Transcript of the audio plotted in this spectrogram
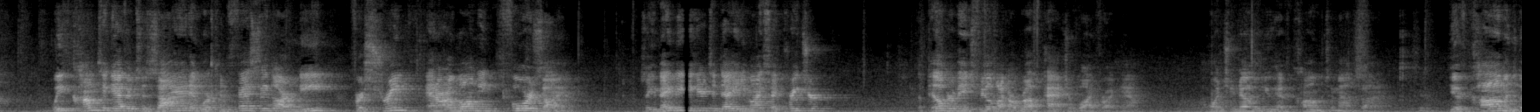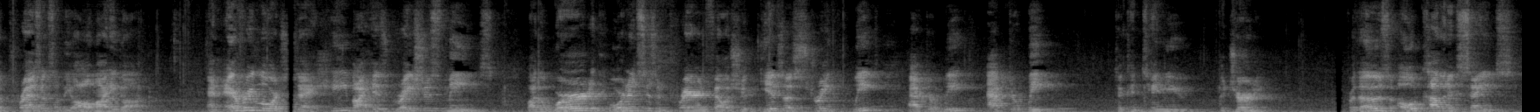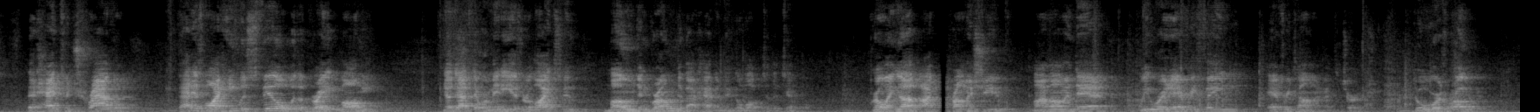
We've come together to Zion and we're confessing our need for strength and our longing for Zion. So you may be here today you might say, Preacher, the pilgrimage feels like a rough patch of life right now. I want you to know you have come to Mount Zion. You have come into the presence of the Almighty God. And every Lord's Day, He, by His gracious means, by the Word and the ordinances and prayer and fellowship, gives us strength week after week after week to continue the journey. For those Old Covenant saints that had to travel that is why he was filled with a great longing. No doubt there were many Israelites who moaned and groaned about having to go up to the temple. Growing up, I promise you, my mom and dad, we were at everything every time at the church. The doors were open.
